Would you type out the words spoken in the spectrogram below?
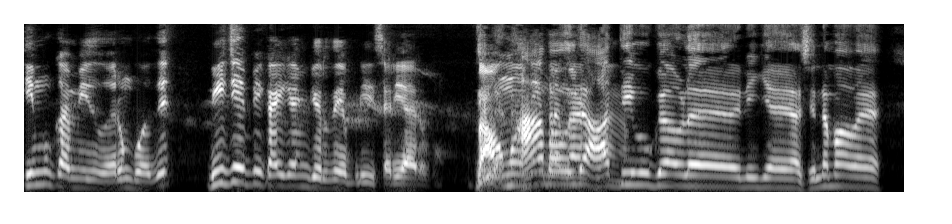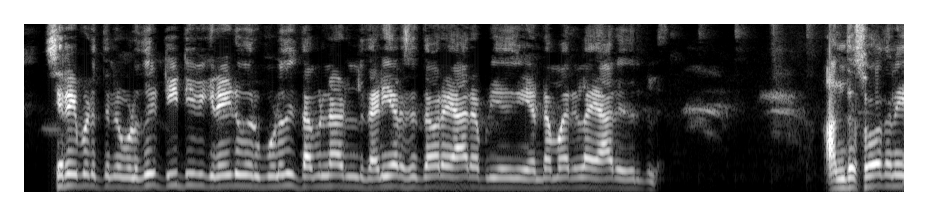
திமுக மீது வரும்போது பிஜேபி கை காமிக்கிறது எப்படி சரியா இருக்கும்? நாம வந்து அதிமுகவுல நீங்க சின்னமாவை சிறைப்படுத்தின பொழுது டிடிவிக்கு ரைடு வரும் பொழுது தமிழ்நாட்டில் தனி அரசை தவிர யாரும் அப்படி எந்த மாதிரிலாம் யாரும் எதிர்க்கல அந்த சோதனை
